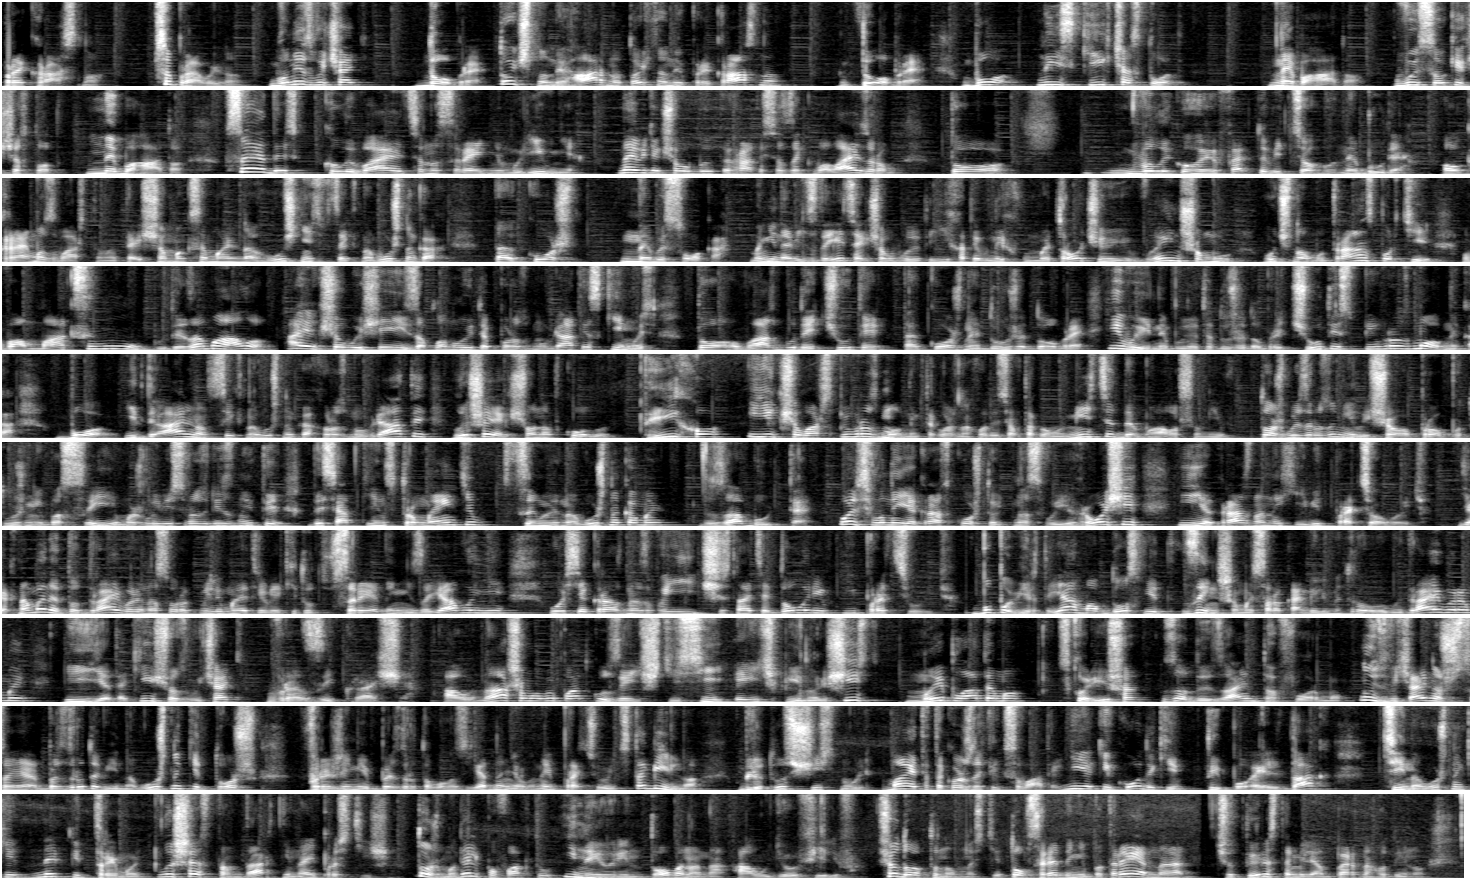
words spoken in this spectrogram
прекрасно. Все правильно, вони звучать добре. Точно не гарно, точно не прекрасно. Добре. Бо низьких частот небагато, високих частот небагато. Все десь коливається на середньому рівні. Навіть якщо ви будете гратися з еквалайзером, то великого ефекту від цього не буде. Окремо зважте на те, що максимальна гучність в цих навушниках також невисока. Мені навіть здається, якщо ви будете їхати в них в метро чи в іншому гучному транспорті, вам максимум буде замало. А якщо ви ще й заплануєте порозмовляти з кимось, то вас буде чути також не дуже добре, і ви не будете дуже добре чути співрозмовника. Бо ідеально в цих навушниках розмовляти лише якщо навколо тихо, і якщо ваш співрозмовник також знаходиться в такому місці, де мало шумів. Тож ви зрозуміли, що про потужні баси і можливість розрізнити десятки інструментів з цими навушниками забудьте. Ось вони якраз коштують на свої гроші і якраз на них і відпрацьовують. Як на мене, то драйвери на 40 мм, які тут всередині заявлені, ось якраз на свої 16 доларів і працюють. Бо повірте, я мав досвід з іншими 40 мм драйверами, і є такі, що звучать в рази краще. А у нашому випадку з HTC HP06 ми платимо скоріше за дизайн та форму. Ну і звичайно ж, це бездротові навушники, тож в режимі бездротового з'єднання вони працюють стабільно. Bluetooth 6.0. Маєте також зафіксувати ніякі кодики типу LDAC ці навушники не підтримують лише стандартні найпростіші. Тож модель по факту і не орієнтована на аудіофілів. Щодо автономності, то всередині батарея на 400 мАч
